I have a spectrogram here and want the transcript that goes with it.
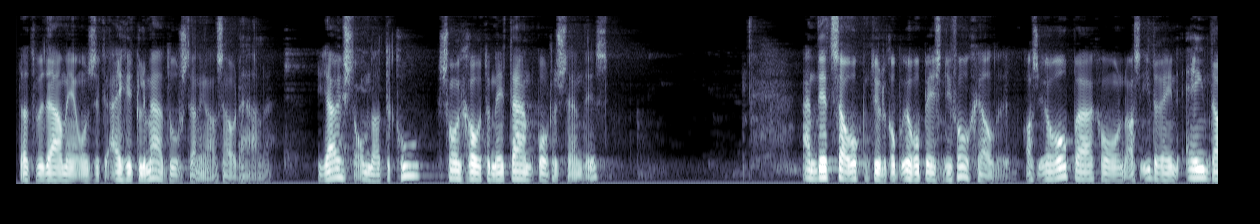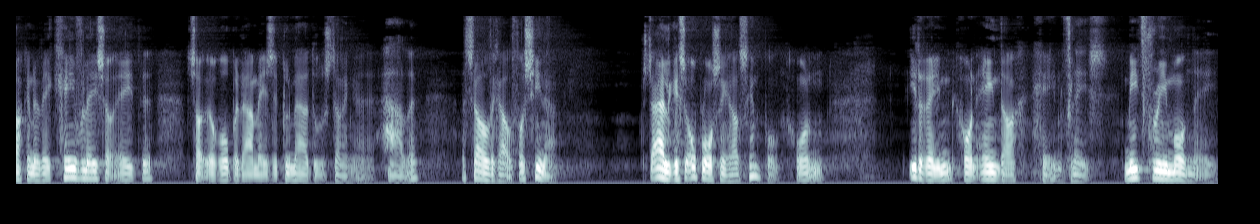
dat we daarmee onze eigen klimaatdoelstelling al zouden halen. Juist omdat de koe zo'n grote methaanproducent is. En dit zou ook natuurlijk op Europees niveau gelden. Als Europa gewoon, als iedereen één dag in de week geen vlees zou eten, zou Europa daarmee zijn klimaatdoelstellingen halen. Hetzelfde geldt voor China. Dus eigenlijk is de oplossing heel simpel. Gewoon iedereen gewoon één dag geen vlees. Meat Free Monday.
